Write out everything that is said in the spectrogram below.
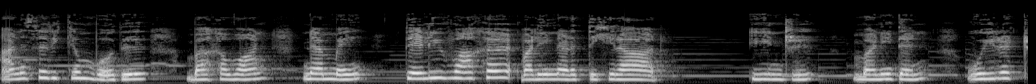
அனுசரிக்கும் போது பகவான் நம்மை தெளிவாக வழிநடத்துகிறார். இன்று மனிதன் உயிரற்ற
